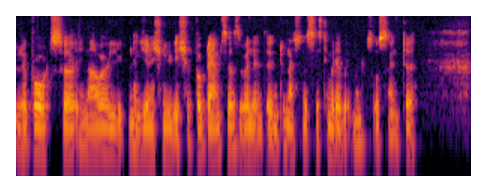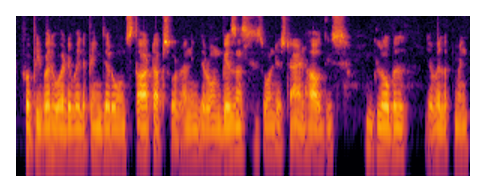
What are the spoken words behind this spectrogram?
reports uh, in our next generation leadership programs as well at the international sustainable development resource center for people who are developing their own startups or running their own businesses to understand how this global development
